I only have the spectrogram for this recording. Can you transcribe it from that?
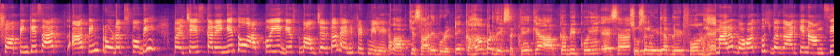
शॉपिंग के साथ आप इन प्रोडक्ट्स को भी परचेज करेंगे तो आपको ये गिफ्ट बाउचर का बेनिफिट मिलेगा। अब आपके सारे प्रोडक्ट कहाँ पर देख सकते हैं? क्या आपका भी कोई ऐसा सोशल मीडिया प्लेटफॉर्म है? हमारा बहुत कुछ बाज़ार के नाम से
